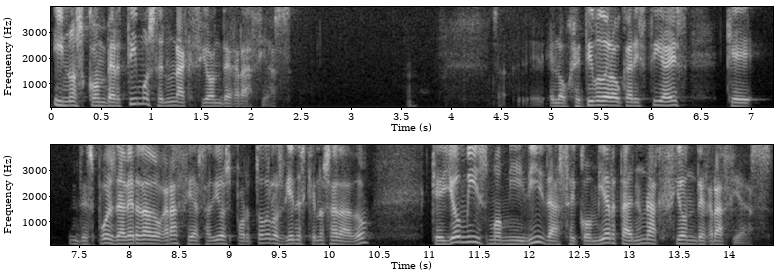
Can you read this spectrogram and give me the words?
y nos convertimos en una acción de gracias. el objetivo de la Eucaristía es que después de haber dado gracias a Dios por todos los bienes que nos ha dado, que yo mismo, mi vida, se convierta en una acción de gracias.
